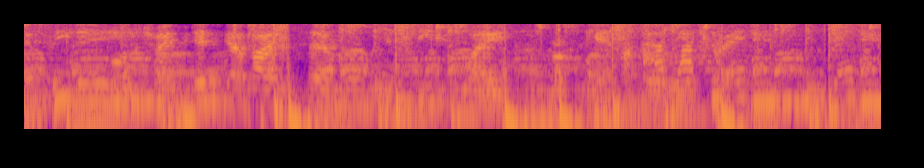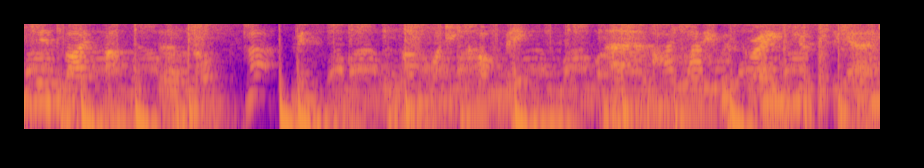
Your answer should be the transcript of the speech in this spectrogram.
For the train, we didn't go via the terminal. We didn't need to wait because we're obviously getting that earlier train. We did bypass the terminal coffee, um, but it was great just to get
